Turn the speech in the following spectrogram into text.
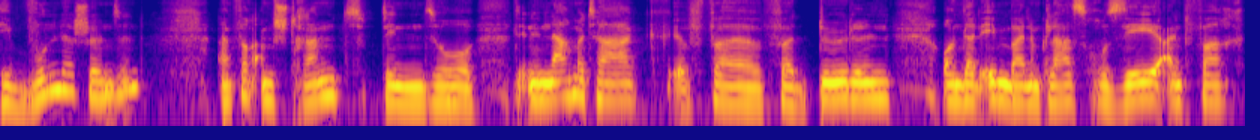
die wunderschön sind. Einfach am Strand den so den Nachmittag äh, ver, verdödeln und dann eben bei einem Glas Rosé einfach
